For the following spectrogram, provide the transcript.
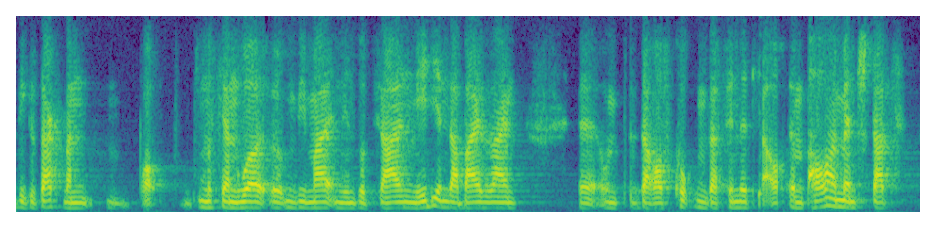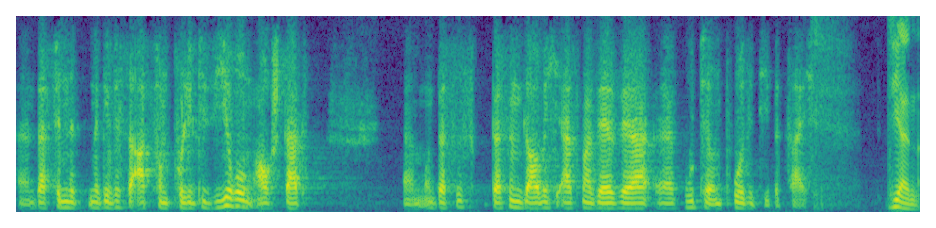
wie gesagt, man braucht, muss ja nur irgendwie mal in den sozialen Medien dabei sein äh, und darauf gucken, da findet ja auch Empowerment statt, da findet eine gewisse Art von Politisierung auch statt. Ähm, und das ist, das sind, glaube ich, erstmal sehr, sehr äh, gute und positive Zeichen. Tian,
